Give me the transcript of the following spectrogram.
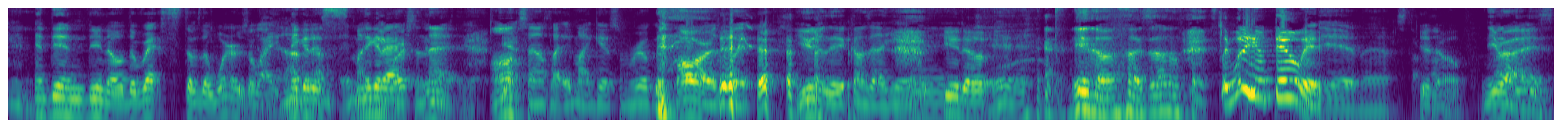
Mm-hmm. and then you know the rest of the words are like Yeah, nigga I- I- this, it might nigga that. worse than that. Yeah. Um sounds like it might give some real good bars, but usually it comes out, yeah, You know. yeah, you know, so It's like, what are you doing? yeah, man. Stop. You know, You're I right. Think it's,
